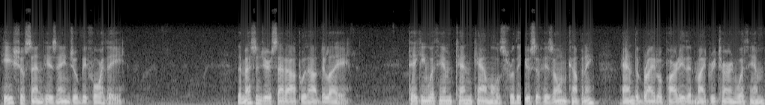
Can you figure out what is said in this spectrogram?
he shall send his angel before thee the messenger set out without delay, taking with him ten camels for the use of his own company and the bridal party that might return with him,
